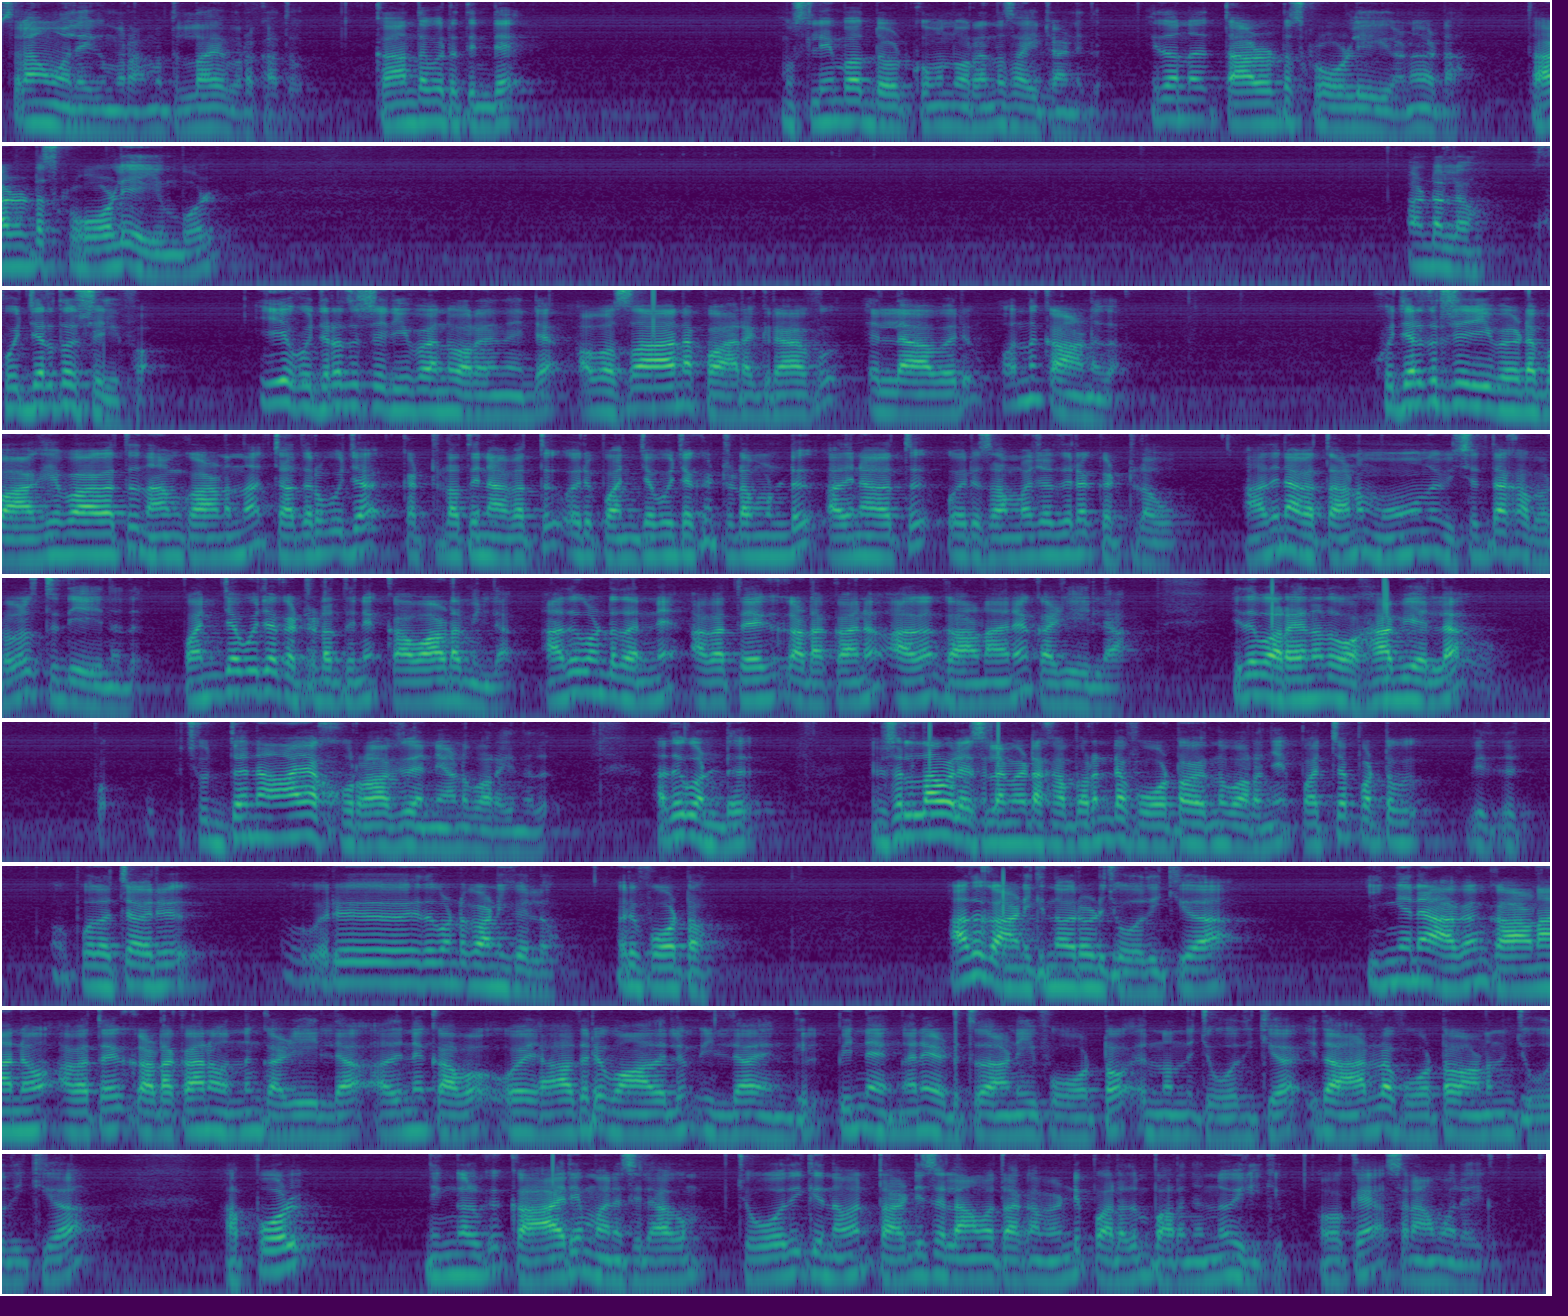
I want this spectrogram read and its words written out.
അസ്സാം വലൈക്കും വറഹമത്തല്ലാ വർക്കാത്തു കാന്തപുരത്തിന്റെ മുസ്ലിം ബാബ് dot com എന്ന് പറയുന്ന സൈറ്റാണിത്. ഇതൊന്ന് താഴോട്ട് സ്ക്രോൾ ചെയ്യുകയാണ് കേട്ടോ. താഴോട്ട് സ്ക്രോൾ ചെയ്യുമ്പോൾ ഉണ്ടല്ലോ ഹുജറത്ത് ഷരീഫ. ഈ ഹുജറത്ത് ഷരീഫ എന്ന് പറയുന്നതിന്റെ അവസാന പാരഗ്രാഫ് എല്ലാവരും ഒന്ന് കാണുക. ഹുജറത്ത് ഷരീഫയുടെ ബാഹ്യഭാഗത്ത് നാം കാണുന്ന ചതുർഭുജ കെട്ടിടത്തിനകത്ത് ഒരു പഞ്ചഭുജ കെട്ടിടമുണ്ട്. അതിനകത്ത് ഒരു സമചതുര കെട്ടിടവും. അതിനകത്താണ് മൂന്ന് വിശുദ്ധ ഖബറുകൾ സ്ഥിതി ചെയ്യുന്നത്. പഞ്ചഭുജ കെട്ടിടത്തിന് കവാടമില്ല. അതുകൊണ്ട് തന്നെ അകത്തേക്ക് കടക്കാനോ അകം കാണാനോ കഴിയില്ല. ഇത് പറയുന്നത് വഹാബിയല്ല ശുദ്ധനായ ഖുറാഫി തന്നെയാണ് പറയുന്നത്. അതുകൊണ്ട് നബ്സല്ലാ അലൈഹി സ്വലാമിയുടെ ഖബറിന്റെ ഫോട്ടോ എന്ന് പറഞ്ഞ് പച്ചപ്പട്ട് പുതച്ച ഒരു ഒരു ഇതുകൊണ്ട് കാണിക്കുമല്ലോ ഒരു ഫോട്ടോ. അത് കാണിക്കുന്നവരോട് ചോദിക്കുക ഇങ്ങനെ അകം കാണാനോ അകത്തേക്ക് കടക്കാനോ ഒന്നും കഴിയില്ല. അതിന് കവ യാതൊരു വാതിലും ഇല്ല എങ്കിൽ പിന്നെ എങ്ങനെ എടുത്തതാണ് ഈ ഫോട്ടോ എന്നൊന്ന് ചോദിക്കുക. ഇത് ആരുടെ ഫോട്ടോ ആണെന്ന് ചോദിക്കുക. അപ്പോൾ നിങ്ങൾക്ക് കാര്യം മനസ്സിലാകും. ചോദിക്കുന്നവൻ തടി സലാമത്താക്കാൻ വേണ്ടി പലതും പറഞ്ഞെന്നും ഇരിക്കും. ഓക്കെ അസ്സാം വലൈക്കും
